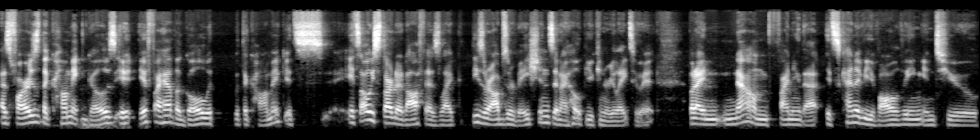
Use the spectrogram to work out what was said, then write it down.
as far as the comic goes, it, if I have a goal with with the comic, it's it's always started off as like these are observations, and I hope you can relate to it. But I now I'm finding that it's kind of evolving into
